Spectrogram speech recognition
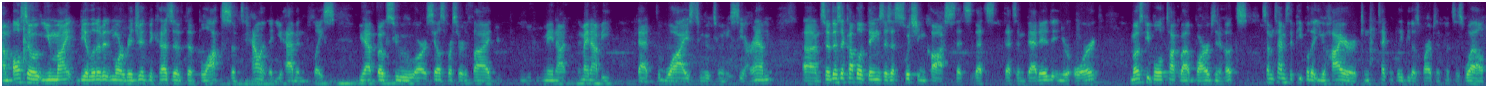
Um, also, you might be a little bit more rigid because of the blocks of talent that you have in place. You have folks who are Salesforce certified. You may not, it might not be that wise to move to any CRM. Um, so there's a couple of things. There's a switching cost that's that's that's embedded in your org most people talk about barbs and hooks. Sometimes the people that you hire can technically be those barbs and hooks as well.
